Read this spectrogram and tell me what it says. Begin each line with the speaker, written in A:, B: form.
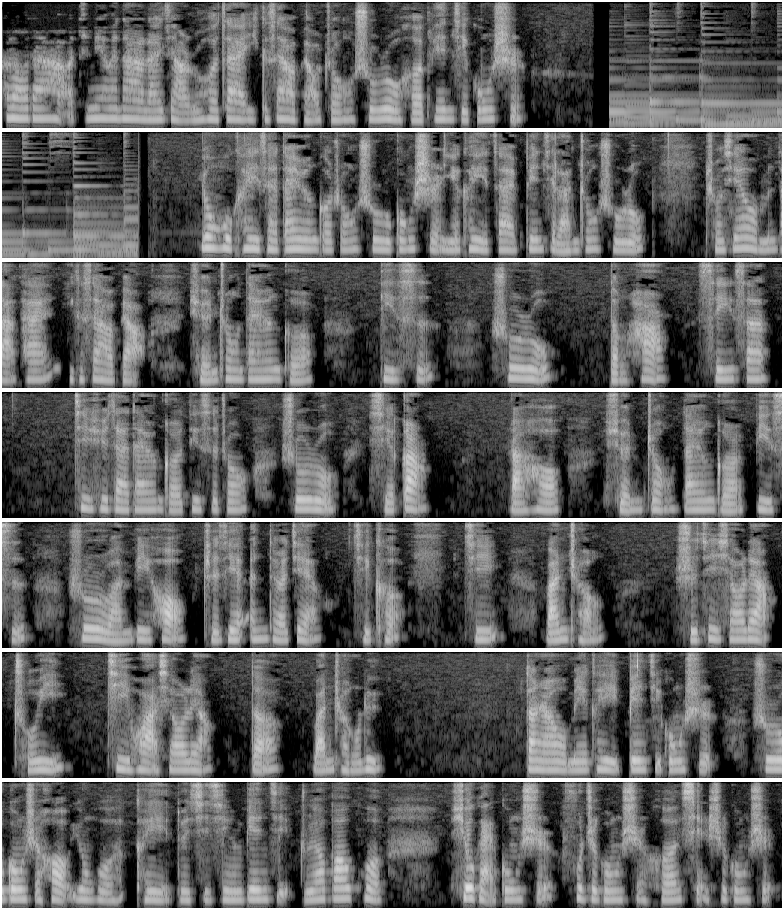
A: Hello，大家好，今天为大家来讲如何在 Excel 表中输入和编辑公式。用户可以在单元格中输入公式，也可以在编辑栏中输入。首先，我们打开 Excel 表，选中单元格第四，输入等号 C 三，继续在单元格第四中输入斜杠，然后。选中单元格 B 四，输入完毕后，直接 Enter 键即可，即完成实际销量除以计划销量的完成率。当然，我们也可以编辑公式。输入公式后，用户可以对其进行编辑，主要包括修改公式、复制公式和显示公式。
